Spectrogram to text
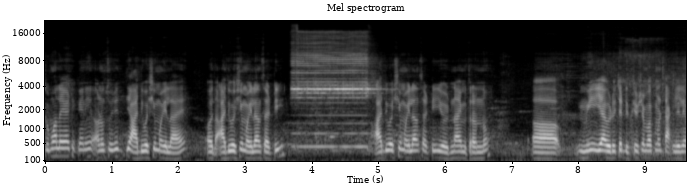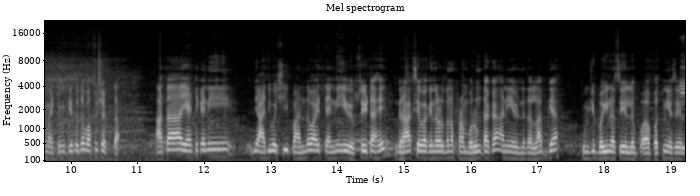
तुम्हाला या ठिकाणी अनुसूचित जी आदिवासी महिला आहे. आदिवासी महिलांसाठी आदिवासी महिलांसाठी योजना आहे मित्रांनो. मी या व्हिडिओच्या डिस्क्रिप्शन बॉक्समध्ये टाकलेली माहिती तुम्ही ते सुद्धा वाचू शकता. आता या ठिकाणी जे आदिवासी बांधव आहेत त्यांनी ही वेबसाईट आहे. ग्राहक सेवा केंद्रावर त्यांना फॉर्म भरून टाका आणि योजनेचा लाभ घ्या. तुमची बहीण असेल पत्नी असेल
